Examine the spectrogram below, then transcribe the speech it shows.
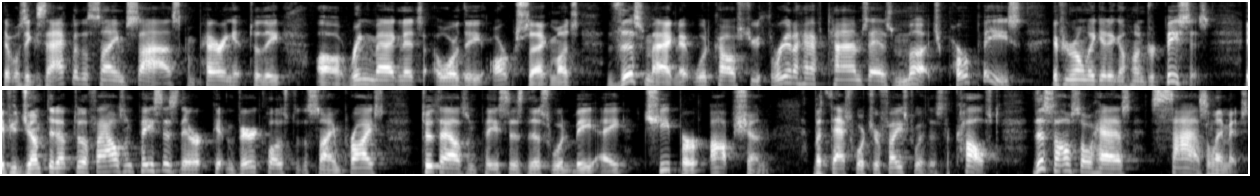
that was exactly the same size, comparing it to the uh, ring magnets or the arc segments, this magnet would cost you three and a half times as much per piece if you're only getting 100 pieces. If you jumped it up to 1,000 pieces, they're getting very close to the same price. 2,000 pieces, this would be a cheaper option. But that's what you're faced with is the cost. This also has size limits.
